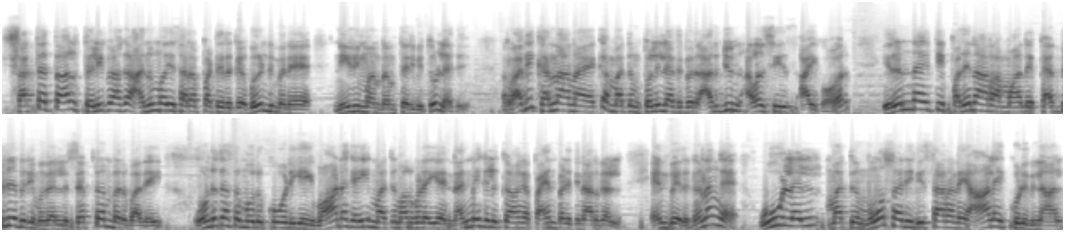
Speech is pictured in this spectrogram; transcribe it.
சட்டத்தால் தெளிவாக அனுமதி தரப்பட்டிருக்க வேண்டும் என நீதிமன்றம் தெரிவித்துள்ளது. ரவி கருணாநாயக்க மற்றும் தொழிலதிபர் அர்ஜுன் அலசிஸ் ஆகியோர் இரண்டாயிரத்தி பதினாறாம் ஆண்டு பிப்ரவரி முதல் செப்டம்பர் வரை ஒன்று தசம் ஒரு கோடியை வாடகை மற்றும் அவர்களுடைய நன்மைகளுக்காக பயன்படுத்தினார்கள் என்பது இணங்க ஊழல் மற்றும் மோசடி விசாரணை ஆணைக்குழுவினால்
